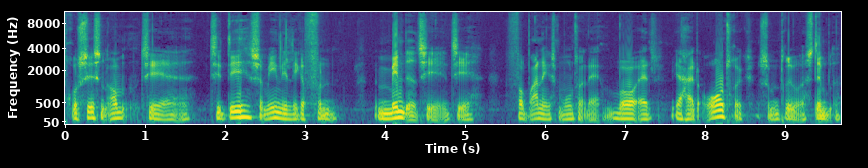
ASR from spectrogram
processen om til, øh, til det, som egentlig ligger fundamentet til, til forbrændingsmotor der, hvor at jeg har et overtryk, som driver stemplet.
